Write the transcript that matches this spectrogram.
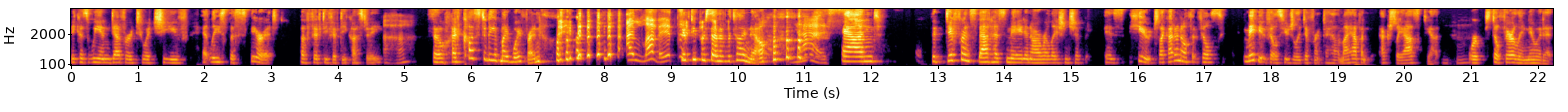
because we endeavor to achieve at least the spirit of 50-50 custody. uh-huh So I have custody of my boyfriend i love it 50% of the time now. yes and the difference that has made in our relationship is huge. Like I don't know if it feels maybe it feels hugely different to him. I haven't actually asked yet. Mhm. we're still fairly new at it.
